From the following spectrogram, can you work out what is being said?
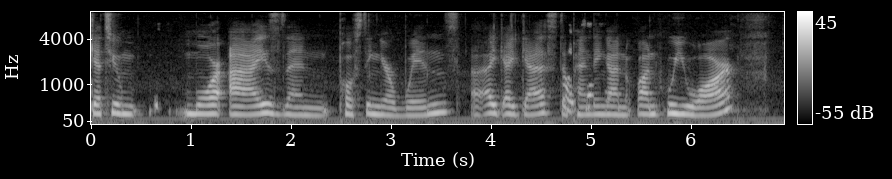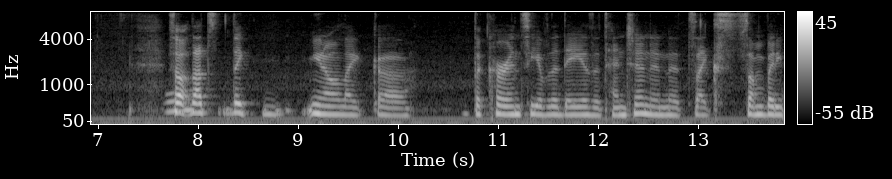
gets you more eyes than posting your wins. I, I guess Oh, depending on on who you are. So Mm-hmm. that's like you know like uh the currency of the day is attention and it's like somebody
